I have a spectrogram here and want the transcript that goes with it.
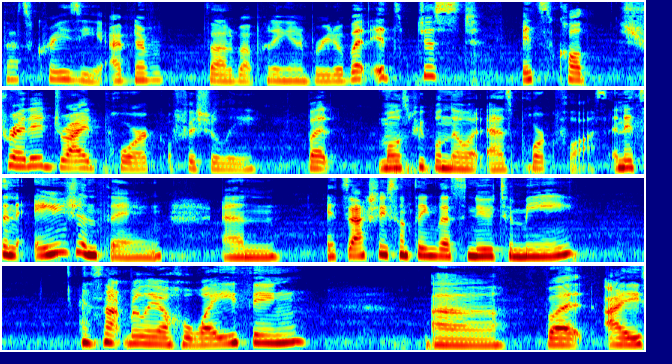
That's crazy. I've never thought about putting in a burrito, but it's just it's called shredded dried pork officially, but most people know it as pork floss, and it's an Asian thing, and it's actually something that's new to me. It's not really a Hawaii thing, uh, but I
